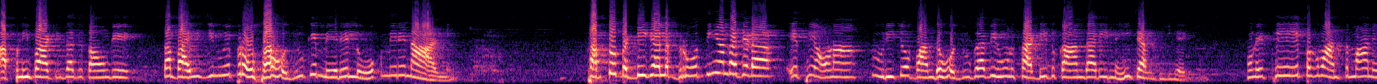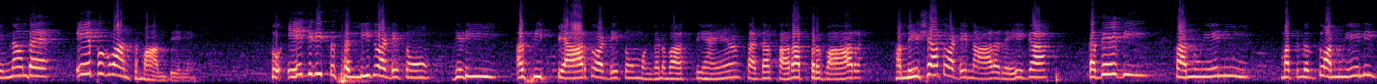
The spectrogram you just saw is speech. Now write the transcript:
ਆਪਣੀ ਪਾਰਟੀ ਦਾ ਜਿਤਾਓਗੇ, ਤਾਂ ਬਾਈ ਜੀ ਨੂੰ ਇਹ ਭਰੋਸਾ ਹੋ ਜੂ ਕਿ ਮੇਰੇ ਲੋਕ ਮੇਰੇ ਨਾਲ ਨੇ। ਸਭ ਤੋਂ ਵੱਡੀ ਗੱਲ ਵਿਰੋਧੀਆਂ ਦਾ ਜਿਹੜਾ ਇੱਥੇ ਆਉਣਾ ਧੂਰੀ ਚੋਂ ਬੰਦ ਹੋ ਜਾਊਗਾ ਵੀ ਹੁਣ ਸਾਡੀ ਦੁਕਾਨਦਾਰੀ ਨਹੀਂ ਚੱਲਦੀ ਹੈਗੀ। ਹੁਣ ਇੱਥੇ ਇਹ ਭਗਵੰਤ ਮਾਨ ਇਹਨਾਂ ਦਾ ਇਹ ਭਗਵੰਤ ਮਾਨ ਦੇ ਨੇ। ਸੋ ਇਹ ਜਿਹੜੀ ਤਸੱਲੀ ਤੁਹਾਡੇ ਤੋਂ, ਜਿਹੜੀ ਅਸੀਂ ਪਿਆਰ ਤੁਹਾਡੇ ਤੋਂ ਮੰਗਣ ਵਾਸਤੇ ਆਏ ਆ ਸਾਡਾ ਸਾਰਾ ਪਰਿਵਾਰ ਹਮੇਸ਼ਾ ਤੁਹਾਡੇ ਨਾਲ ਰਹੇਗਾ। ਕਦੇ ਵੀ ਸਾਨੂੰ ਇਹ ਨਹੀਂ, ਮਤਲਬ ਤੁਹਾਨੂੰ ਇਹ ਨਹੀਂ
